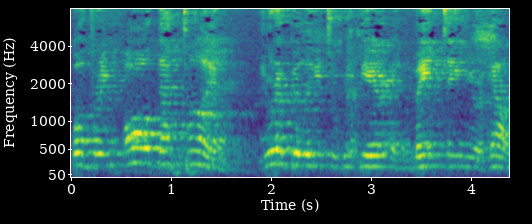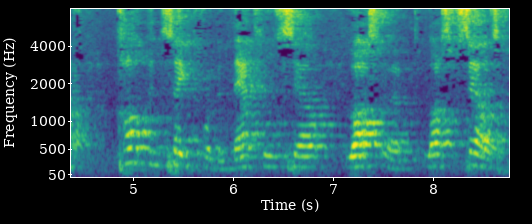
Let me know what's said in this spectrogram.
Well, during all that time, your ability to repair and maintain your health compensate for the natural cell loss, uh, loss of cells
